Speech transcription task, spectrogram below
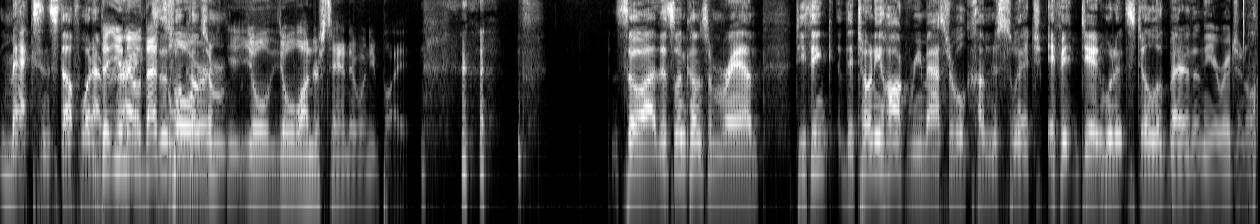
mechs and stuff, whatever. but you know Alright, so that's this lore. one comes from You'll you'll understand it when you play it. So uh, this one comes from Ram. Do you think the Tony Hawk remaster will come to Switch? If it did, would it still look better than the original?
